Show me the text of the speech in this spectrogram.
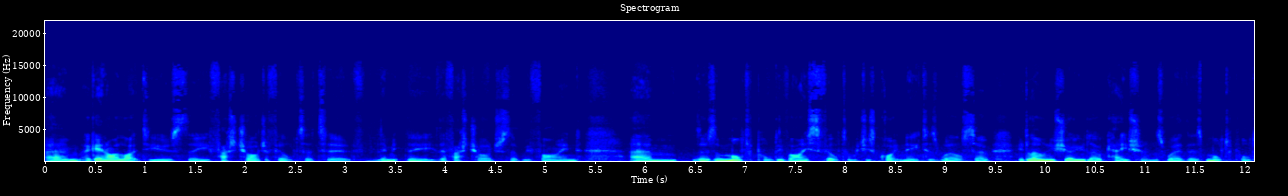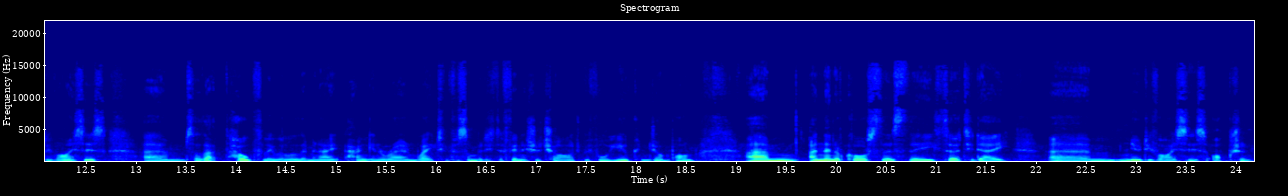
Um, again, I like to use the fast charger filter to limit the the fast charges that we find. Um, there's a multiple device filter which is quite neat as well. So it'll only show you locations where there's multiple devices. Um, so that hopefully will eliminate hanging around waiting for somebody to finish a charge before you can jump on. Um, and then of course there's the 30 day um, new devices option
